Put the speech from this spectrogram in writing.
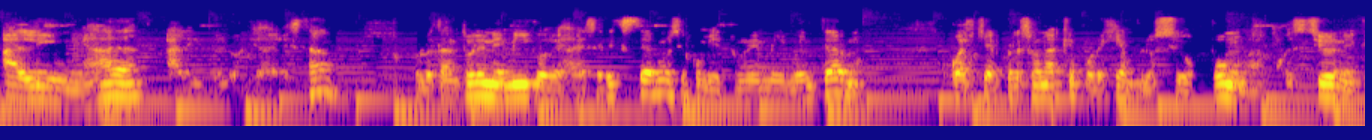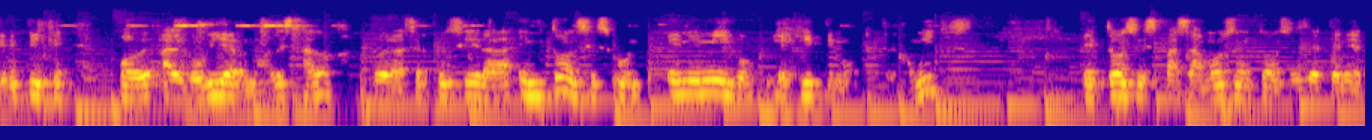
alineada a la ideología del Estado. Por lo tanto, el enemigo deja de ser externo y se convierte en un enemigo interno. Cualquier persona que, por ejemplo, se oponga, cuestione, critique al gobierno, al Estado, podrá ser considerada entonces un enemigo legítimo, entre comillas. Entonces pasamos entonces de tener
